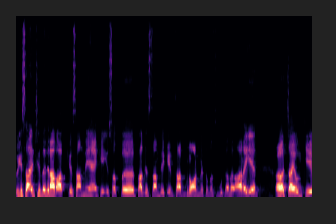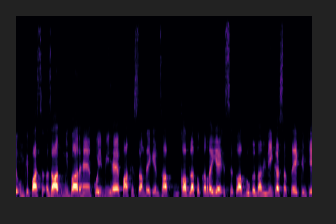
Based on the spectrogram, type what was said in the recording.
तो ये सारी चीज़ें जनाब आपके सामने हैं कि इस वक्त पाकिस्तान के इंसाफ ग्राउंड में तो मज़बूत नज़र आ रही है। चाहे उनके उनके पास आज़ाद उम्मीदवार हैं, कोई भी है, पाकिस्तान देखे इंसाफ मुकाबला तो कर रही है। इससे तो आप रूगरदानी नहीं कर सकते, क्योंकि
